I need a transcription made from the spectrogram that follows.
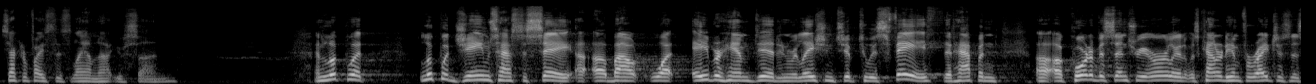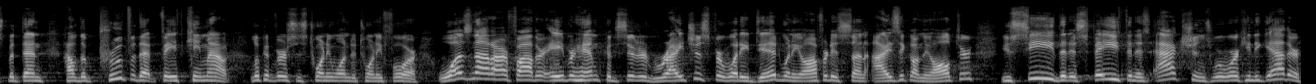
Sacrifice this lamb, not your son. And look what look what James has to say about what Abraham did in relationship to his faith that happened uh, a quarter of a century earlier that was counted to him for righteousness, but then how the proof of that faith came out. Look at verses 21 to 24. Was not our father Abraham considered righteous for what he did when he offered his son Isaac on the altar? You see that his faith and his actions were working together,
